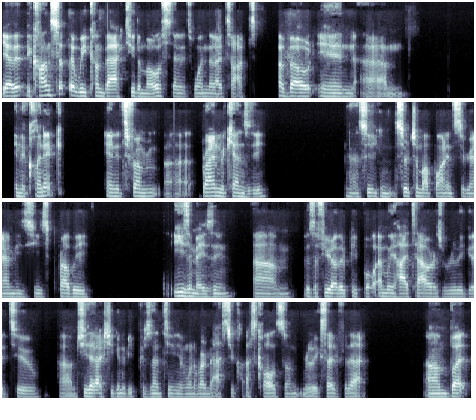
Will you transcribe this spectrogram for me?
Yeah, the, the, concept that we come back to the most, and it's one that I talked about in um, in the clinic, and it's from uh, Brian McKenzie. Uh, so you can search him up on Instagram. He's he's probably he's amazing. Um, there's a few other people. Emily Hightower is really good too. Um, she's actually going to be presenting in one of our masterclass calls, so I'm really excited for that. Um, but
